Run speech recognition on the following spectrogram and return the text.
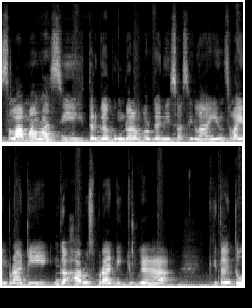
selama masih tergabung dalam organisasi lain selain Pradi, nggak harus Pradi juga, kita itu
